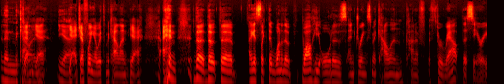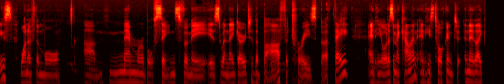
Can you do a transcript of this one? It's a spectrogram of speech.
and then Macallan. yeah, yeah, yeah, Jeff Winger with Macallan, yeah, and the the the I guess like the one of the while he orders and drinks Macallan kind of throughout the series, one of the more um, memorable scenes for me is when they go to the bar for Troy's birthday and he orders a Macallan and he's talking to and they're like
